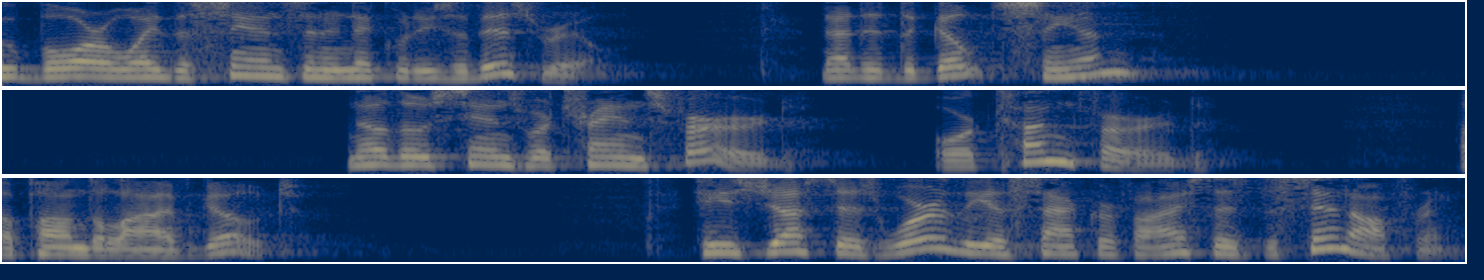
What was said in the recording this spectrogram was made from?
who bore away the sins and iniquities of Israel. Now, did the goat sin? No, those sins were transferred or conferred upon the live goat. He's just as worthy of sacrifice as the sin offering.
